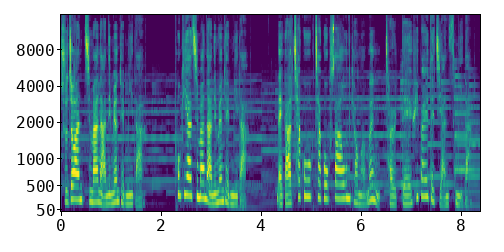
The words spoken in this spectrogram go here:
주저앉지만 않으면 됩니다. 포기하지만 않으면 됩니다. 내가 차곡차곡 쌓아온 경험은 절대 휘발되지 않습니다.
